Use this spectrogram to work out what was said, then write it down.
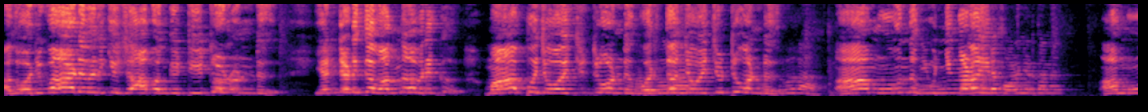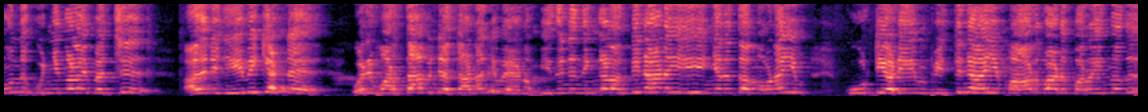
അത് ഒരുപാട് പേർക്ക് ശാപം കിട്ടിയിട്ടുണ്ട്. എന്റെ അടുക്ക വന്ന് അവർക്ക് മാപ്പ് ചോദിച്ചിട്ടുമുണ്ട് പൊരുത്തം ചോദിച്ചിട്ടുമുണ്ട് ആ മൂന്ന് കുഞ്ഞുങ്ങളെയും ആ മൂന്ന് കുഞ്ഞുങ്ങളെയും വെച്ച് അതിന് ജീവിക്കണ്ടേ? ഒരു ഭർത്താവിന്റെ തണൽ വേണം. ഇതിന് നിങ്ങൾ എന്തിനാണ് ഈ ഇങ്ങനത്തെ നുണയും കൂട്ടിയടിയും പിത്തിനായും മാറുപാടും പറയുന്നത്?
